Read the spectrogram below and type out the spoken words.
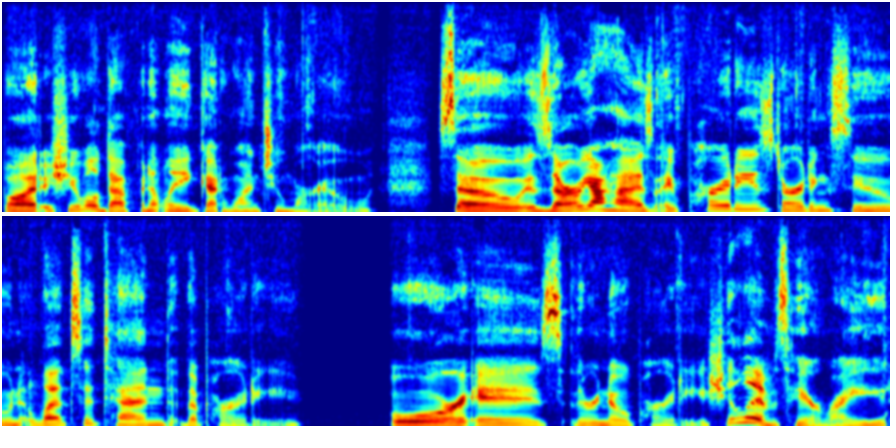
but she will definitely get one tomorrow. So Zarya has a party starting soon. Let's attend the party. Or is there no party? She lives here, right?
